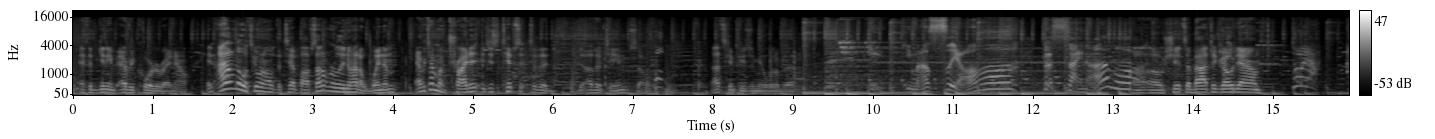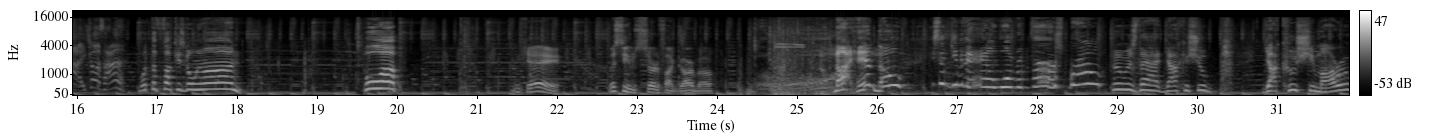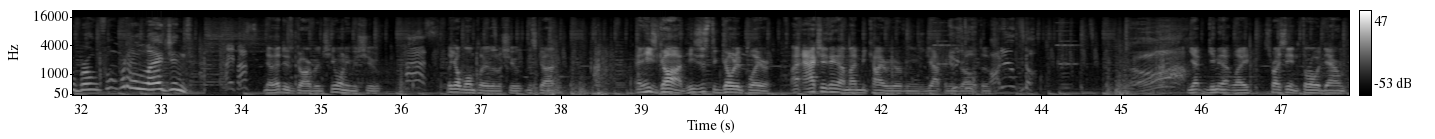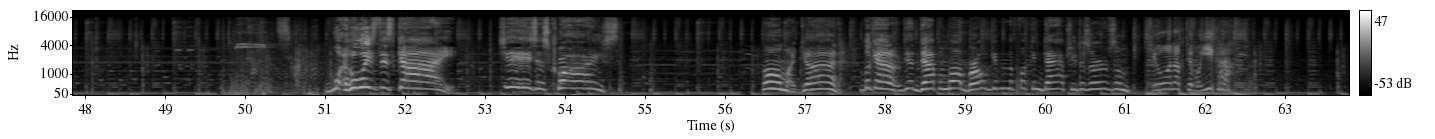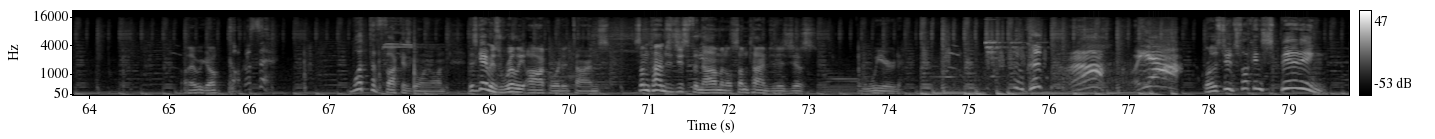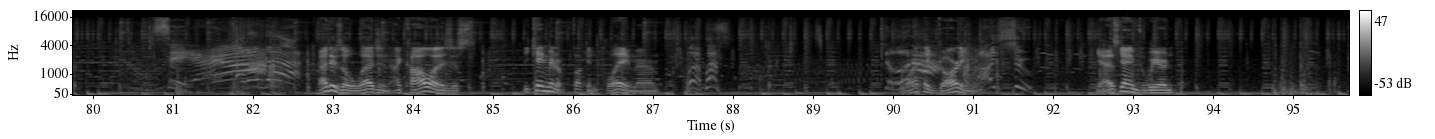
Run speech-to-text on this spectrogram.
at the beginning of every quarter right now. And I don't know what's going on with the tip-offs. I don't really know how to win them. Every time I've tried it, it just tips it to the, the other team, so that's confusing me a little bit. Uh-oh, shit's about to go down. What the fuck is going on? Pull up! Okay. This team's certified Garbo. Not him, no! He said give me the L1 reverse, bro! Who is that? Yakushu... Yakushimaru, bro? What a legend! No, that dude's garbage. He won't even shoot. They got one player that'll shoot. This guy. And he's God. He's just a goaded player. I actually think that might be Kyrie Irving's Japanese relative. Yep, give me that lay. Surprise he didn't throw it down. What? Who is this guy? Jesus Christ! Oh my god! Look at him! Yeah, dap him up, bro! Give him the fucking daps, he deserves them! Oh, there we go. What the fuck is going on? This game is really awkward at times. Sometimes it's just phenomenal, sometimes it is just weird. Bro, this dude's fucking spitting! That dude's a legend. Aikawa is just... He came here to fucking play, man. Why aren't they guarding me? Yeah, this game's weird.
